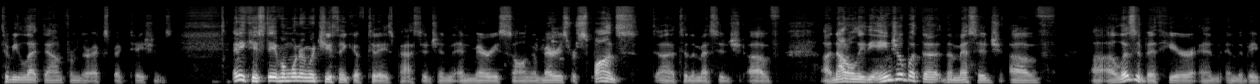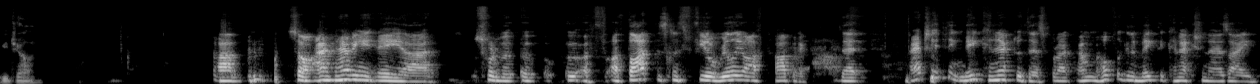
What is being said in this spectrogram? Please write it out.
to be let down from their expectations. In any case, Dave, I'm wondering what you think of today's passage and, and Mary's song and Mary's response uh, to the message of uh, not only the angel but the the message of uh, Elizabeth here and and the baby John. Uh, so I'm having a uh, sort of a, a, a, a thought that's going to feel really off topic that I actually think may connect with this, but I, am hopefully going to make the connection as I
